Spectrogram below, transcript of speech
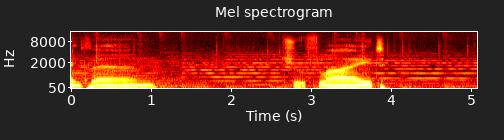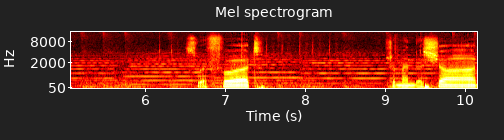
Strengthen. Um, True flight. Swift foot. Tremendous shot.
